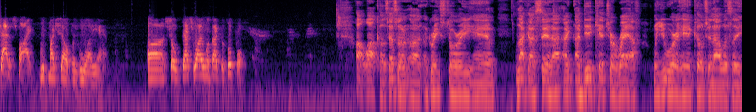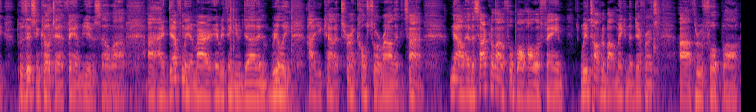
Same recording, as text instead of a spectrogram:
satisfied with myself and who I am. Uh, so that's why I went back to football. Oh wow, coach, that's a, a, great story. And like I said, I, I, I did catch your wrath when you were a head coach and I was a position coach at FAMU. So uh, I definitely admire everything you've done and really how you kind of turned Coastal around at the time. Now, at the South Carolina Football Hall of Fame, we're talking about making a difference uh, through football,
